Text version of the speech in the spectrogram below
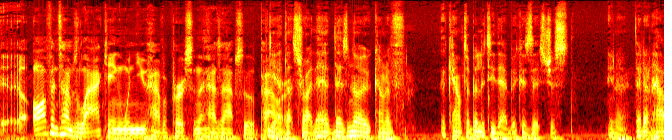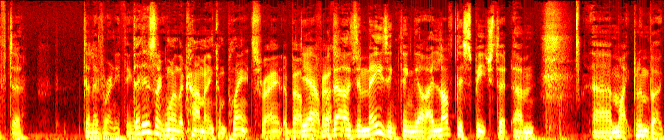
uh, oftentimes lacking when you have a person that has absolute power. Yeah, that's right. There, there's no kind of accountability there because it's just, you know, they don't have to deliver anything. that is like one of the common complaints, right? About yeah, well, that was an amazing thing. I love this speech that um, uh, Mike Bloomberg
